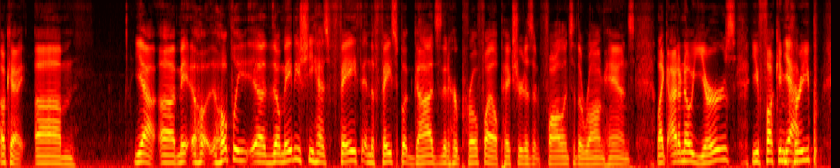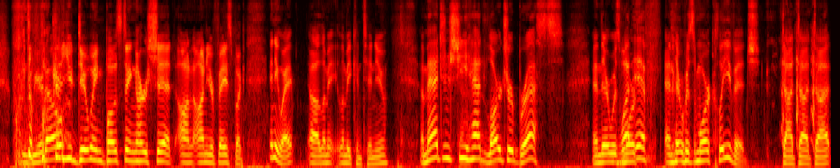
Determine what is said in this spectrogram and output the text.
Okay. Um, yeah. Uh, may, ho- hopefully, uh, though, maybe she has faith in the Facebook gods that her profile picture doesn't fall into the wrong hands. Like, I don't know, yours, you fucking Yeah. creep. What the Weirdo. fuck are you doing posting her shit on, on your Facebook? Anyway, uh, let me let me continue. Imagine she had larger breasts, and there was What more if? and there was more cleavage. dot dot dot.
